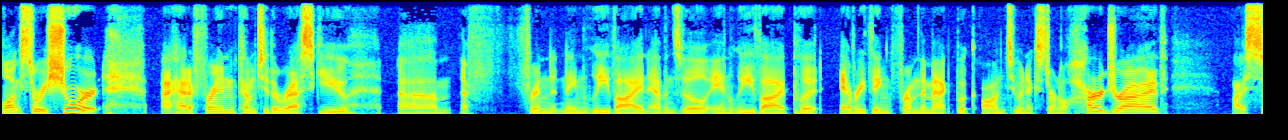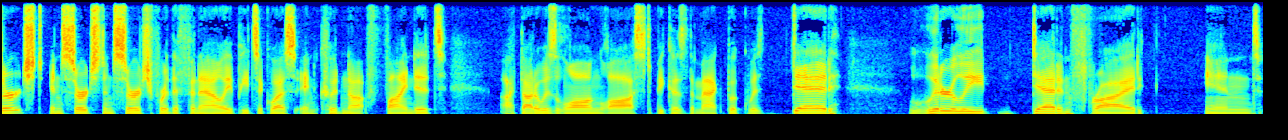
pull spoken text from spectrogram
Long story short i had a friend come to the rescue um, a friend named levi in evansville and levi put everything from the macbook onto an external hard drive. I searched and searched and searched for the finale pizza quest and could not find it. I thought it was long lost because the macbook was dead literally dead and fried, and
